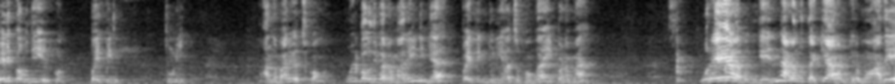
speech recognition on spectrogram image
வெளிப்பகுதி இருக்கும். பைப்பிங் துணி. அந்த மாதிரி வச்சுக்கோங்க. உள்பகுதி வர்ற மாதிரி நீங்கள் பைப்பிங் துணியை வச்சுக்கோங்க. இப்போ நம்ம ஒரே அளவு இங்கே என்ன அளவு தைக்க ஆரம்பிக்கிறோமோ அதே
